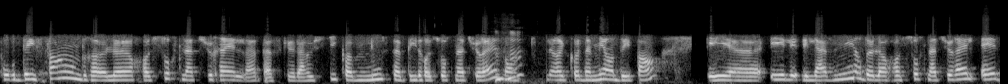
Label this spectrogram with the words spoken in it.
pour défendre leurs ressources naturelles, hein, parce que la Russie, comme nous, c'est un pays de ressources naturelles, donc toute leur économie en dépend, et, euh, et l'avenir de leurs ressources naturelles est,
